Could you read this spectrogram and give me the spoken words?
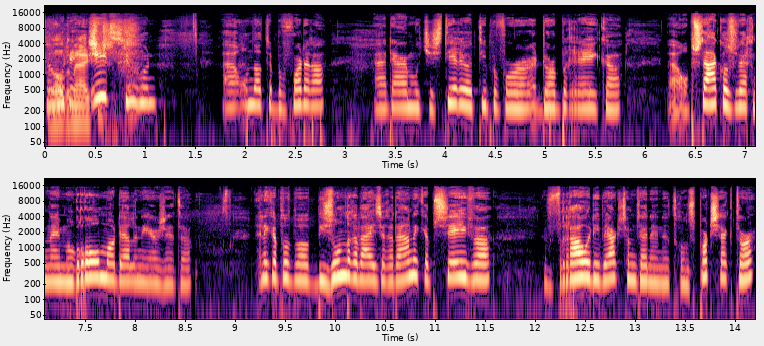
we moeten iets doen uh, om dat te bevorderen. Uh, daar moet je stereotypen voor doorbreken, obstakels wegnemen, rolmodellen neerzetten. En ik heb dat op een bijzondere wijze gedaan. Ik heb zeven vrouwen die werkzaam zijn in de transportsector.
